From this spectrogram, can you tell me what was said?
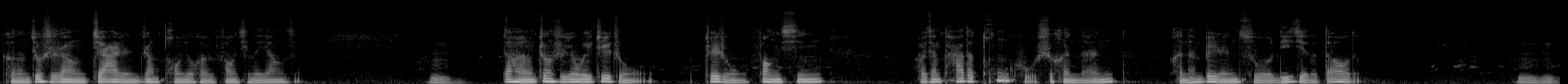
可能就是让家人、让朋友很放心的样子。嗯但好像正是因为这种这种放心，好像他的痛苦是很难很难被人所理解得到的。嗯嗯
